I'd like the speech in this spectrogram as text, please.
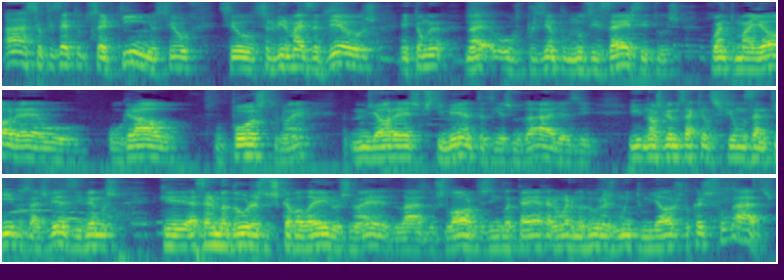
Ah, se eu fizer tudo certinho, se eu, se eu servir mais a Deus, então, não é? por exemplo, nos exércitos, quanto maior é o, o grau, o posto, não é? Melhor é as vestimentas e as medalhas. E, e nós vemos aqueles filmes antigos, às vezes, e vemos que as armaduras dos cavaleiros, não é? Lá dos lords de Inglaterra, eram armaduras muito melhores do que as dos soldados.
